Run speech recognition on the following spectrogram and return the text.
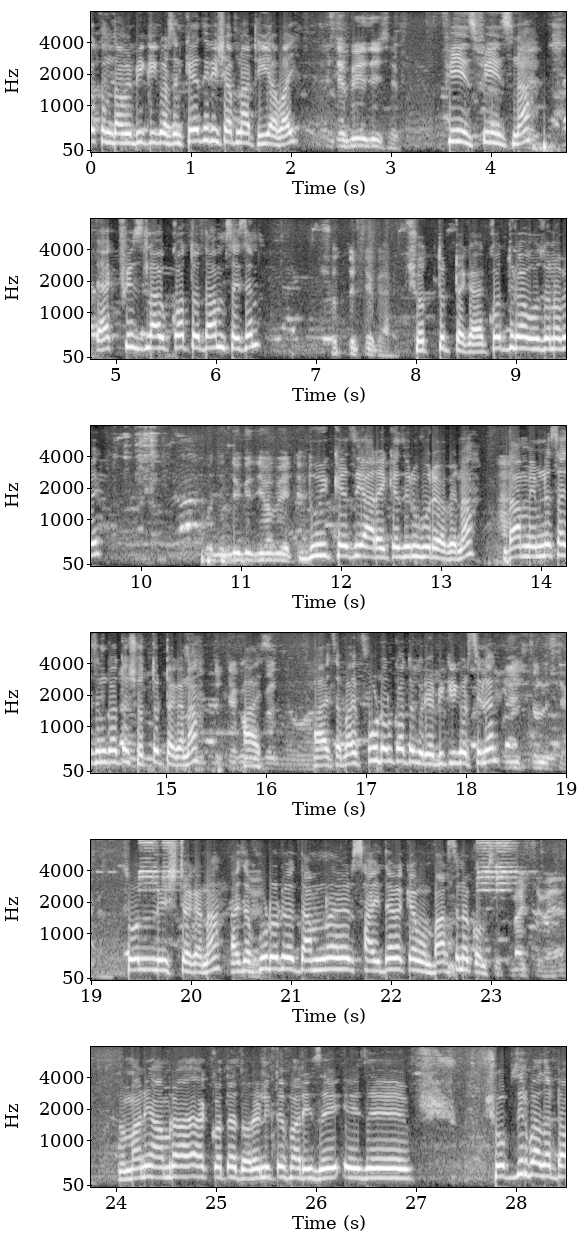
রকম দামে বিক্রি করছেন? কেজির হিসাব না ঠিয়া ভাই? ফিজ ফিজ না? এক ফিজ লাউ কত দাম চাইছেন? সত্তর টাকা। সত্তর টাকা। কত দূর ওজন হবে দুই কেজি আড়াই কেজির উপরে হবে না? দাম এমনি চাইছেন কত? সত্তর টাকা না? আচ্ছা। আচ্ছা ভাই ফুডর কত করে বিক্রি করছিলেন? চল্লিশ টাকা না? আচ্ছা ফুডরের দামের চাহিদাটা কেমন? বাড়ছে না কমছে? মানে আমরা এক কথায় ধরে নিতে পারি যে এই যে সবজির বাজারটা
